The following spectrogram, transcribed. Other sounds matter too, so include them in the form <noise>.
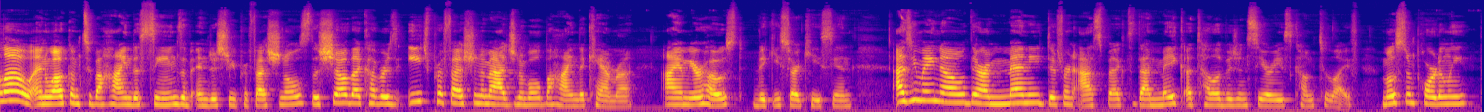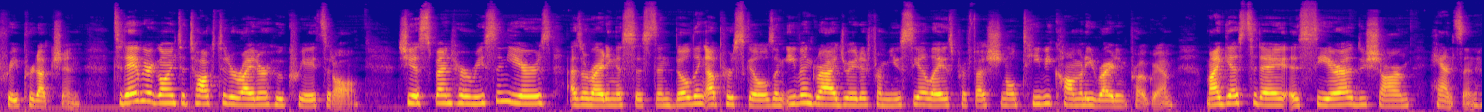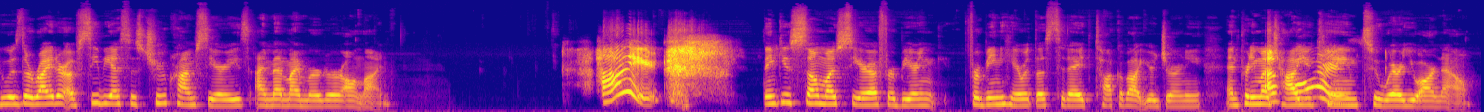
Hello, and welcome to Behind the Scenes of Industry Professionals, the show that covers each profession imaginable behind the camera. I am your host, Vicki Sarkisyan. As you may know, there are many different aspects that make a television series come to life, most importantly, pre production. Today, we are going to talk to the writer who creates it all. She has spent her recent years as a writing assistant building up her skills and even graduated from UCLA's professional TV comedy writing program. My guest today is Sierra Ducharme Hansen, who is the writer of CBS's true crime series I Met My Murderer Online. Hi. Thank you so much, Sierra, for being for being here with us today to talk about your journey and pretty much Of how you came to where you are now.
